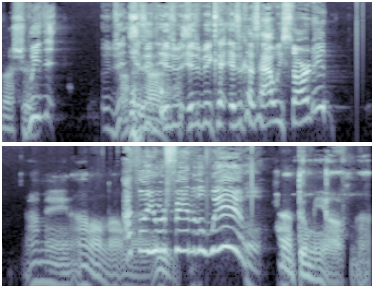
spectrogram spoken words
Not sure. We did, is, it, is, it, is it because is it because how we started? I mean, I don't know. I thought you were a fan of the wheel. Kind of threw me off, man.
